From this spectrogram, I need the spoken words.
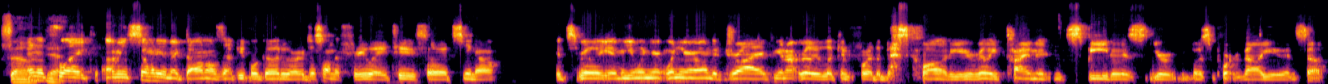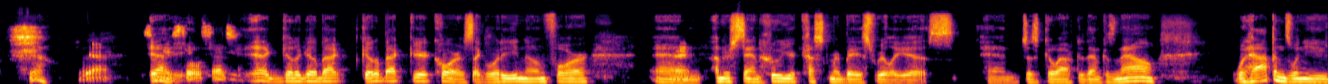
So and it's yeah. like i mean so many of mcdonald's that people go to are just on the freeway too so it's you know it's really i mean when you're when you're on the drive you're not really looking for the best quality you're really time it and speed is your most important value and so Yeah. yeah so Yeah, it makes total sense yeah, go to go back, go to back to your core. It's like, what are you known for, and understand who your customer base really is, and just go after them. Because now, what happens when you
